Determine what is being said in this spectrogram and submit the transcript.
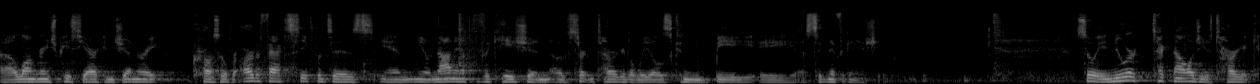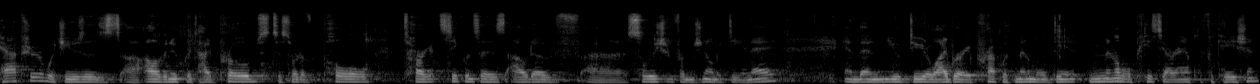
Uh, long-range PCR can generate crossover artifact sequences, and you know, non-amplification of certain target alleles can be a, a significant issue. So a newer technology is target capture, which uses uh, oligonucleotide probes to sort of pull target sequences out of uh, solution from genomic DNA. And then you do your library prep with minimal, D- minimal PCR amplification.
